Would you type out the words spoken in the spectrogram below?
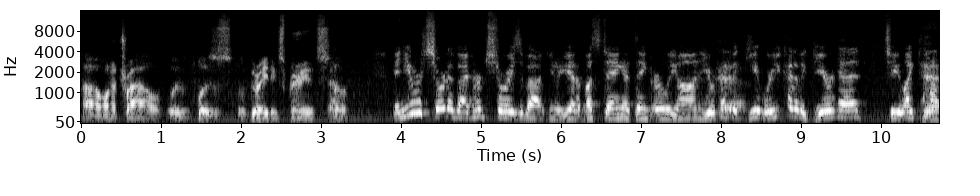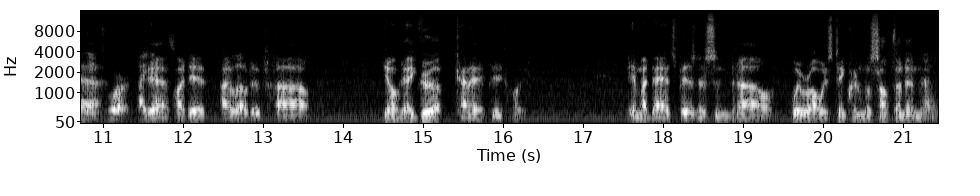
uh, on a trial was was a great experience. So And you were sort of, I've heard stories about, you know, you had a Mustang, I think, early on. You were kind of a gear, were you kind of a gearhead? So you liked how Yeah. things work, I yeah, guess. I did. I loved it. Uh, you know, I grew up kind of in my dad's business, and uh, we were always tinkering with something. And Right.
